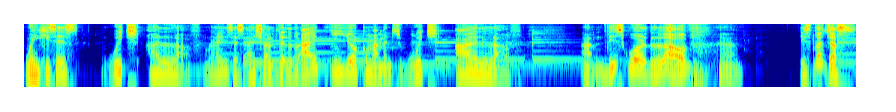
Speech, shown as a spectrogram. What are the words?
when He says, "Which I love," right? He says, "I shall delight in your commandments, which I love." Um, this word "love" uh, is not just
